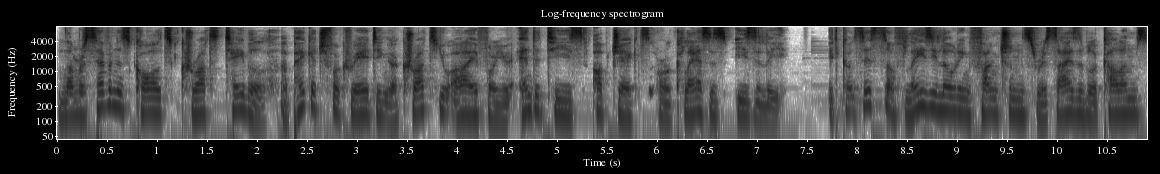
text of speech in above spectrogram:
Number 7 is called CRUD Table, a package for creating a CRUD UI for your entities, objects or classes easily. It consists of lazy loading functions, resizable columns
